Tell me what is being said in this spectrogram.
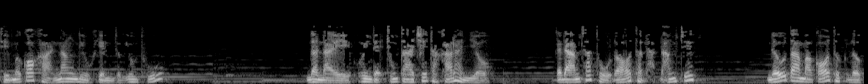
thì mới có khả năng điều khiển được yêu thú. Lần này huynh đệ chúng ta chết ta khá là nhiều. Cái đám sát thủ đó thật là đáng chết. Nếu ta mà có thực lực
